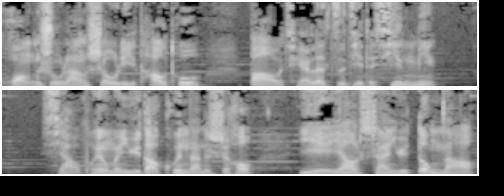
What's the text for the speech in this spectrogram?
黄鼠狼手里逃脱，保全了自己的性命。小朋友们遇到困难的时候，也要善于动脑，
